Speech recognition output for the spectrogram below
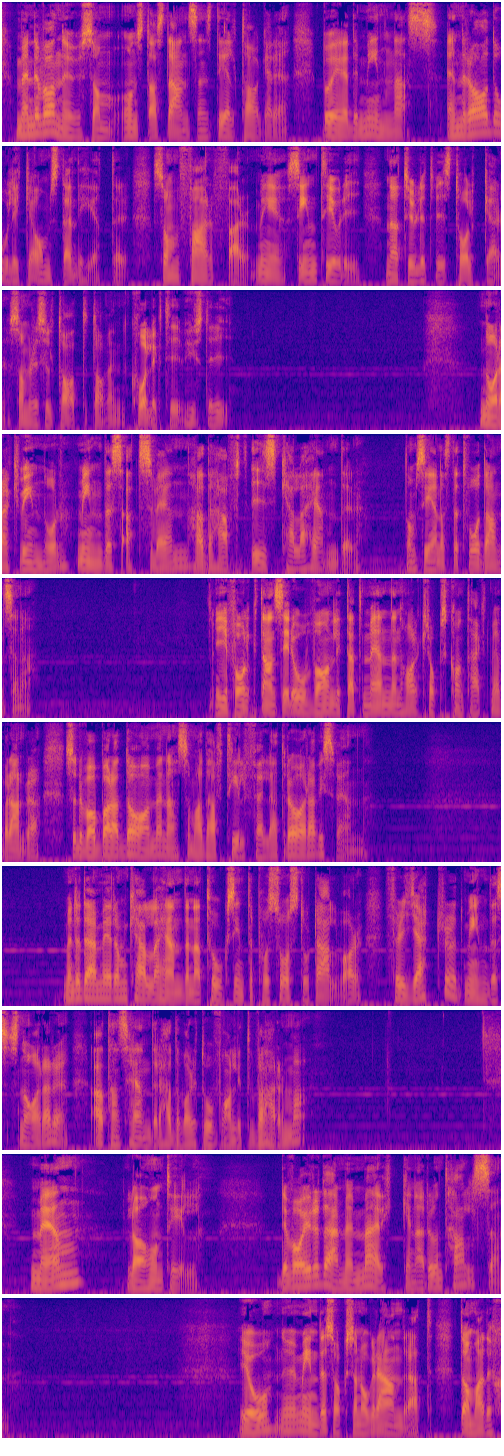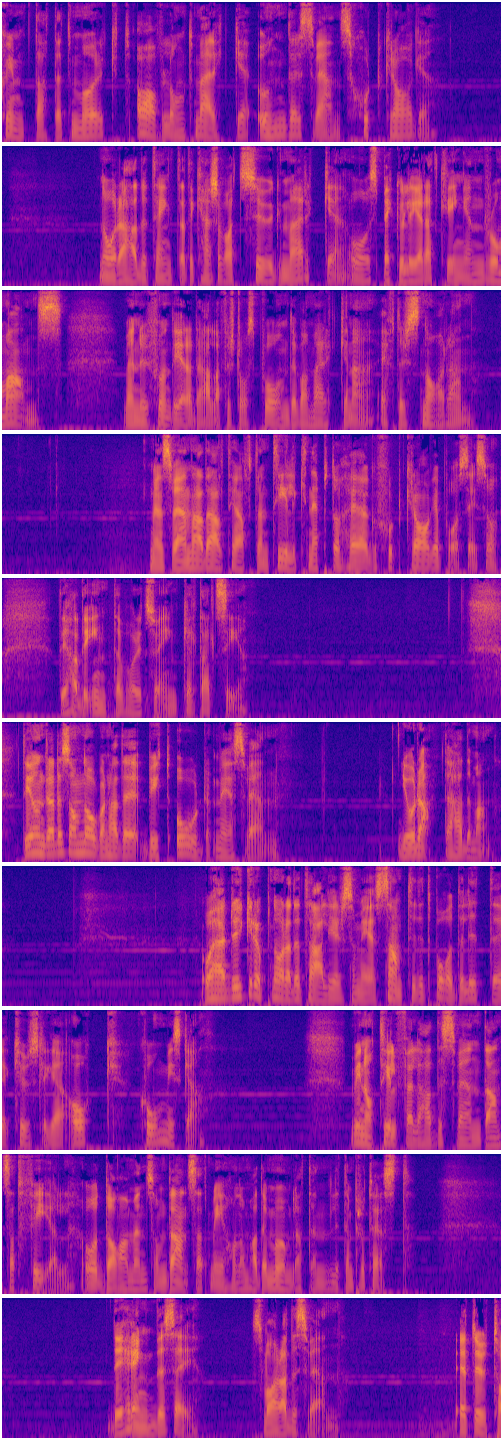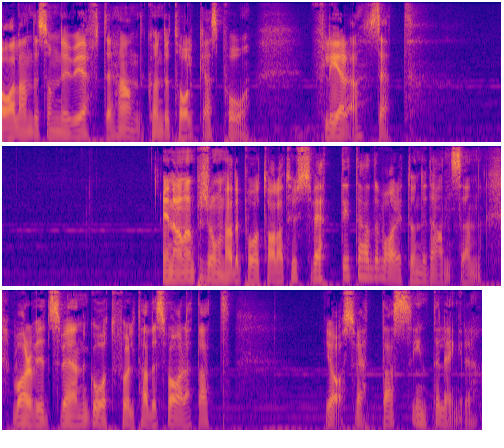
Men det var nu som onsdagsdansens deltagare började minnas en rad olika omständigheter som farfar med sin teori naturligtvis tolkar som resultatet av en kollektiv hysteri. Några kvinnor mindes att Sven hade haft iskalla händer de senaste två danserna i folkdans är det ovanligt att männen har kroppskontakt med varandra så det var bara damerna som hade haft tillfälle att röra vid Sven. Men det där med de kalla händerna togs inte på så stort allvar för Gertrud mindes snarare att hans händer hade varit ovanligt varma. Men, la hon till, det var ju det där med märkena runt halsen. Jo, nu mindes också några andra att de hade skymtat ett mörkt, avlångt märke under Svens skjortkrage. Några hade tänkt att det kanske var ett sugmärke och spekulerat kring en romans. Men nu funderade alla förstås på om det var märkena efter snaran. Men Sven hade alltid haft en tillknäppt och hög skjortkrage på sig så det hade inte varit så enkelt att se. Det undrades om någon hade bytt ord med Sven. Jo då, det hade man. Och här dyker upp några detaljer som är samtidigt både lite kusliga och komiska. Vid något tillfälle hade Sven dansat fel och damen som dansat med honom hade mumlat en liten protest. Det hängde sig, svarade Sven. Ett uttalande som nu i efterhand kunde tolkas på flera sätt. En annan person hade påtalat hur svettigt det hade varit under dansen, varvid Sven gåtfullt hade svarat att jag svettas inte längre.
